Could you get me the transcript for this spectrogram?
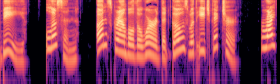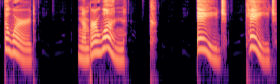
B. Listen. Unscramble the word that goes with each picture. Write the word. Number 1. K. Age. Cage.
